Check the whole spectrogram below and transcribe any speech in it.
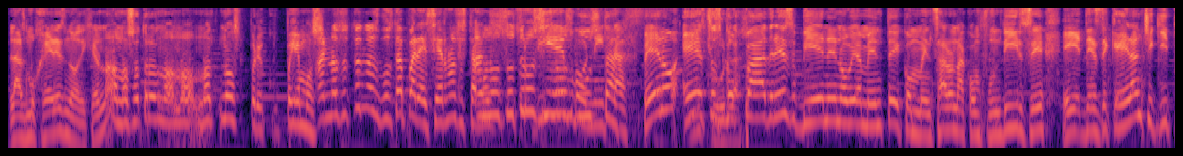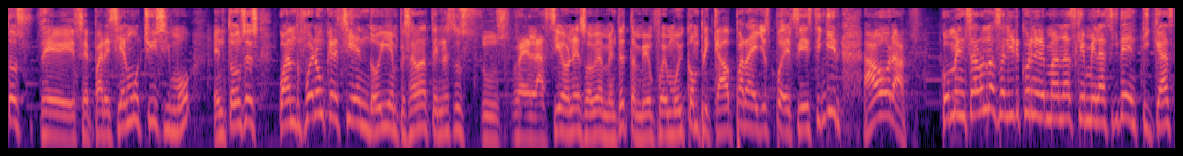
Las mujeres no dijeron, no, nosotros no, no, no nos preocupemos. A nosotros nos gusta parecernos, A estamos nosotros sí bien nos gusta. bonitas. Pero estos chulas. compadres vienen, obviamente, comenzaron a confundirse. Eh, desde que eran chiquitos se, se parecían muchísimo. Entonces, cuando fueron creciendo y empezaron a tener sus, sus relaciones, obviamente también fue muy complicado para ellos poderse distinguir. Ahora. Comenzaron a salir con hermanas gemelas idénticas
